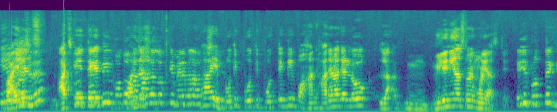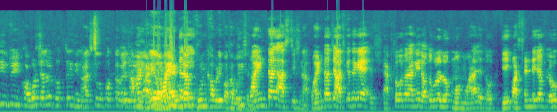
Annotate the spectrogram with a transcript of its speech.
কে violence আজকে থেকে কত হাজার হাজার লোককে মেরে ফেলা ভাই প্রতি প্রতি প্রত্যেক হাজার হাজার লোক মিলেনিয়াস ধরে মরে আসছে। এই যে প্রত্যেক দিন তুই খবর চালাবে প্রত্যেক দিন আজকে উপত্যকায় আমার- আরে ও point টা random তুই- খুন খাবারের কথা বলছিস পয়েন্টটা আসছিস না। পয়েন্টটা হচ্ছে আজকে থেকে একশো বছর আগে যতগুলো লোক মারা যেত যেই পার্সেন্টেজ অফ লোক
